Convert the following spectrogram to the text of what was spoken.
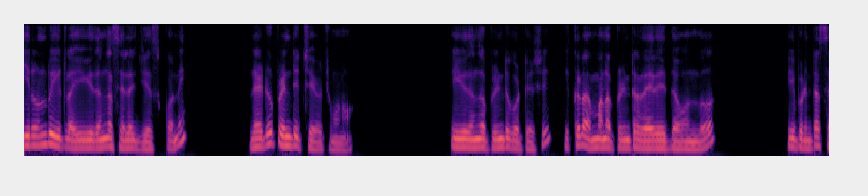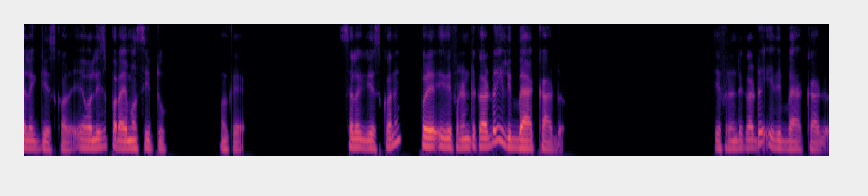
ఈ రెండు ఇట్లా ఈ విధంగా సెలెక్ట్ చేసుకొని డైరెక్ట్ ప్రింట్ ఇచ్చేయచ్చు మనం. ఈ విధంగా ప్రింట్ కొట్టేసి ఇక్కడ మన ప్రింటర్ ఏదైతే ఉందో ఈ ప్రింటర్ సెలెక్ట్ చేసుకోవాలి. ఎవరి ప్రైమసీ టూ. ఓకే. సెలెక్ట్ చేసుకొని ఇది ఫ్రంట్ కార్డు ఇది బ్యాక్ కార్డు. ఇది ఫ్రంట్ కార్డు ఇది బ్యాక్ కార్డు.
